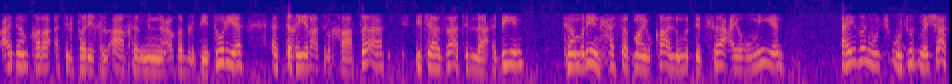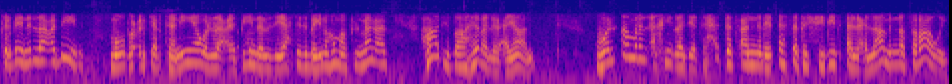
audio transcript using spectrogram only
عدم قراءة الفريق الآخر من عقب الفيتوريا التغييرات الخاطئة إجازات اللاعبين تمرين حسب ما يقال لمدة ساعة يوميا. أيضا وجود مشاكل بين اللاعبين موضوع الكابتنية واللاعبين الذي يحدث بينهما في الملعب هذه ظاهرة للعيان والأمر الأخير الذي يتحدث عنه للأسف الشديد الإعلام النصراوي.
